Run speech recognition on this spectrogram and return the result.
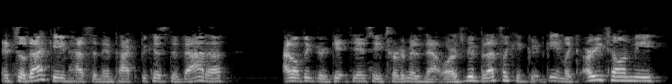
And so that game has some impact because Nevada, I don't think they're getting to NCAA tournament as that large bit, but that's like a good game. Like, are you telling me?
